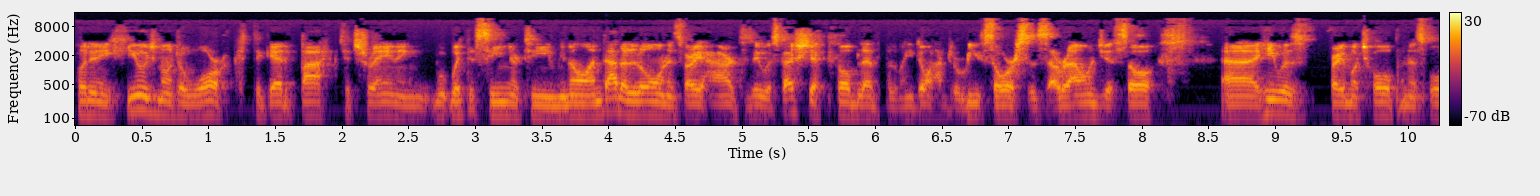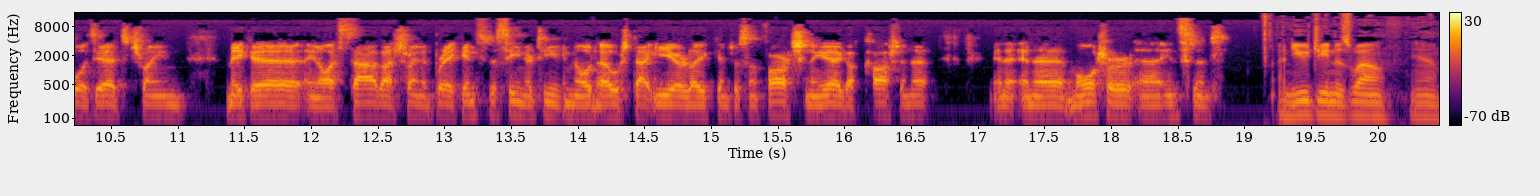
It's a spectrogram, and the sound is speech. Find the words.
put in a huge amount of work to get back to training w- with the senior team, you know, and that alone is very hard to do, especially at club level when you don't have the resources around you. So. Uh, he was very much hoping, I suppose, yeah, to try and make a you know a stab at trying to break into the senior team, no doubt that year. Like, and just unfortunately, yeah, got caught in a in a, in a motor uh, incident. And Eugene as well, yeah.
